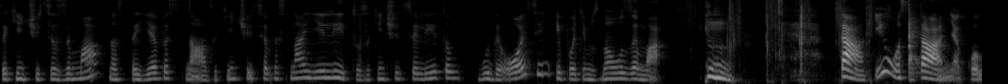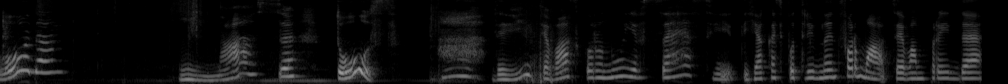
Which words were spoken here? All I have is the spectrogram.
закінчується зима, настає весна. Закінчується весна, є літо. Закінчується літо, буде осінь, і потім знову зима. Так, і остання колода. У нас туз. Дивіться, вас коронує Всесвіт. Якась потрібна інформація вам прийде.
